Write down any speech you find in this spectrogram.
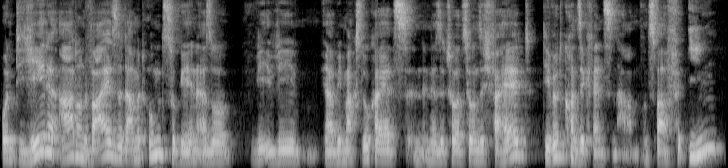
Und jede Art und Weise, damit umzugehen, also wie, wie, ja, wie Max Luca jetzt in, in der Situation sich verhält, die wird Konsequenzen haben. Und zwar für ihn,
